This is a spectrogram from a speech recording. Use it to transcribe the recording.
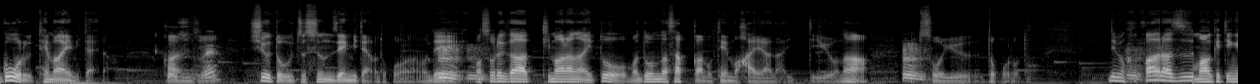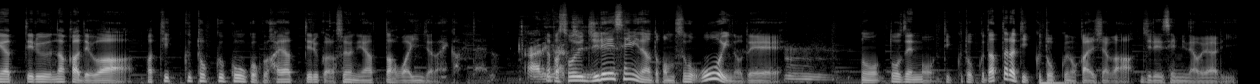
ゴール手前みたいな感じ、そうですねシュートを打つ寸前みたいなところなので、うんうんまあ、それが決まらないと、まあ、どんなサッカーの点も入らないっていうようなうん。そういうところと。でもかかわらず、マーケティングやってる中では、まあ、TikTok 広告流行ってるからそういうのやった方がいいんじゃないかみたいな。やっぱそういう事例セミナーとかもすごい多いので、うん。の当然の TikTok だったら TikTok の会社が事例セミナーをやり、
